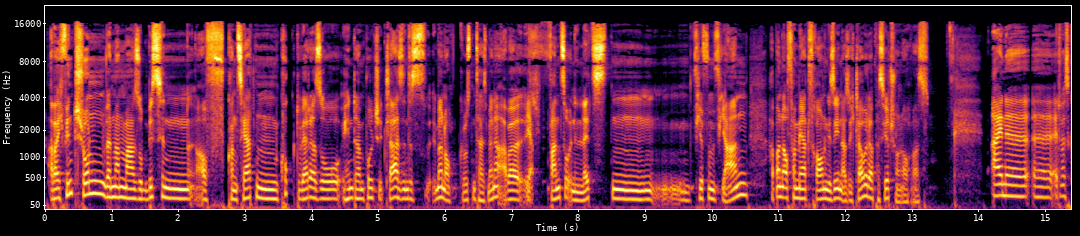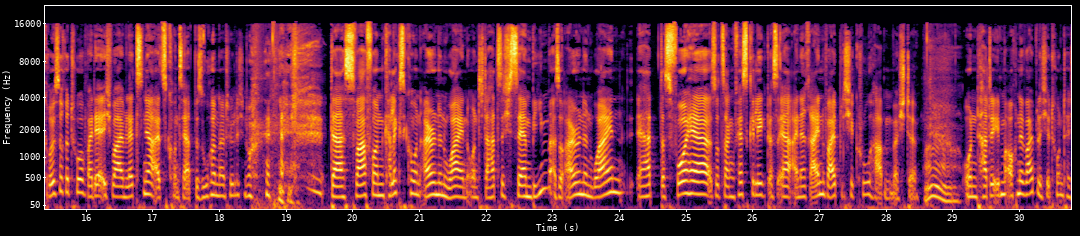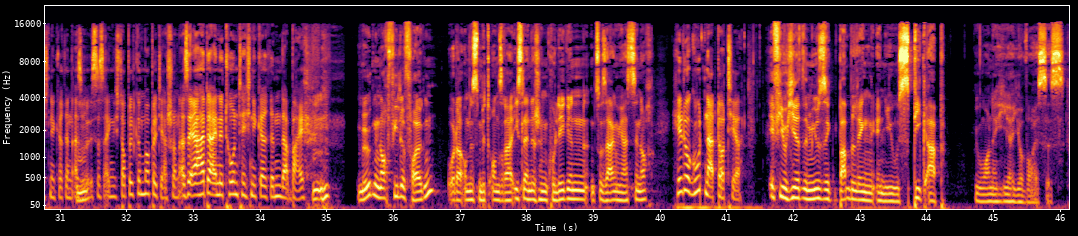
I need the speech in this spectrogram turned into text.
Aber ich finde schon, wenn man mal so ein bisschen auf Konzerten guckt, wer da so hinterm Pult klar sind es immer noch größtenteils Männer, aber ja. ich fand so in den letzten vier, fünf Jahren hat man auch vermehrt Frauen gesehen. Also ich glaube, da passiert schon auch was eine äh, etwas größere Tour, bei der ich war im letzten Jahr als Konzertbesucher natürlich nur. das war von Calexico und Iron and Wine und da hat sich Sam Beam, also Iron and Wine, er hat das vorher sozusagen festgelegt, dass er eine rein weibliche Crew haben möchte ah. und hatte eben auch eine weibliche Tontechnikerin. Also mhm. ist das eigentlich doppelt gemoppelt ja schon. Also er hatte eine Tontechnikerin dabei. Mhm. Mögen noch viele folgen oder um es mit unserer isländischen Kollegin zu sagen, wie heißt sie noch? Hildur Gutnat dort hier. If you hear the music bubbling in you, speak up. We want to hear your voices.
